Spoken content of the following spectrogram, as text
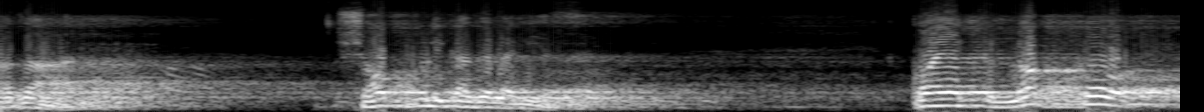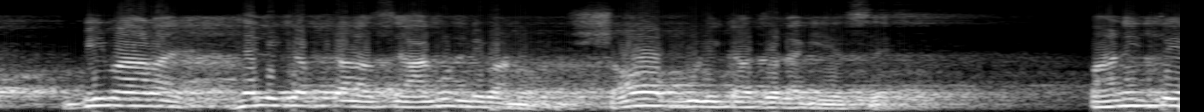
হাজার। সবগুলি কাজে লাগিয়েছে। কয়েক লক্ষ বিমান হেলিকপ্টার আছে, আগুন নিবানো, সবগুলি কাজে লাগিয়েছে। পানিতে,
